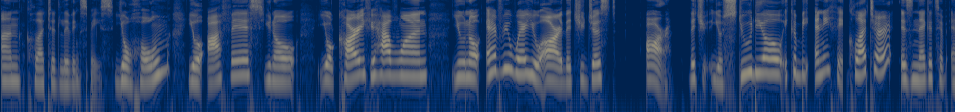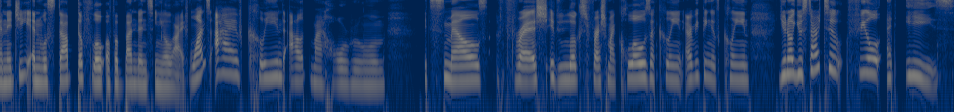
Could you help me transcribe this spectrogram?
uncluttered living space. Your home, your office, you know, your car if you have one, you know, everywhere you are that you just are. That you, your studio, it could be anything. Clutter is negative energy and will stop the flow of abundance in your life. Once I've cleaned out my whole room, it smells fresh. It looks fresh. My clothes are clean. Everything is clean. You know, you start to feel at ease,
